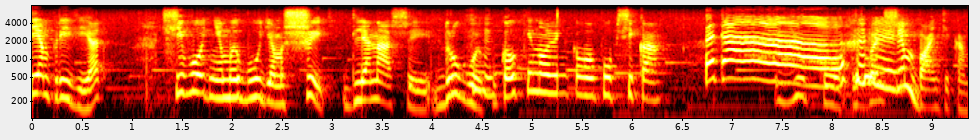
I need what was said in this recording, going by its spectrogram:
Всем привет! Сегодня мы будем шить для нашей другой куколки новенького пупсика юбку с большим бантиком.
